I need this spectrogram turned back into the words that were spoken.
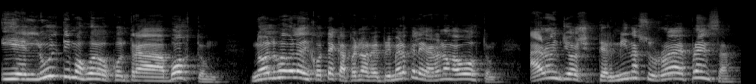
Y el último juego contra Boston, no el juego de la discoteca, perdón, el primero que le ganaron a Boston, Aaron Josh termina su rueda de prensa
